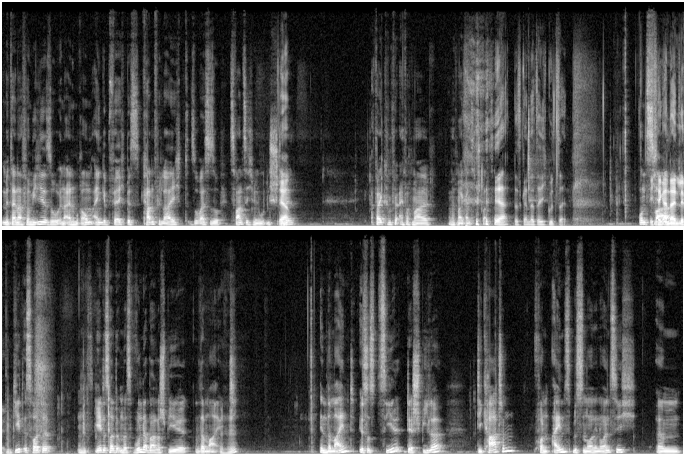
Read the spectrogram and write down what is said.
mit deiner Familie so in einem Raum eingepfercht bist, kann vielleicht, so weißt du, so 20 Minuten Stille. Vielleicht können wir einfach mal, einfach mal ganz entspannt sein. Ja, das kann tatsächlich gut sein. Und Ich zwar hänge an deinen Lippen. geht es heute, geht es heute um das wunderbare Spiel The Mind. Mhm. In The Mind ist es Ziel der Spieler, die Karten von 1 bis 99 ähm,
